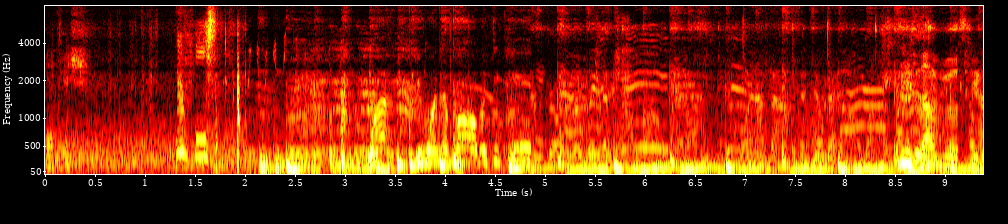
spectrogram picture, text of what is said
No fish. No fish. What? You on the ball with the kids? Will Smith?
